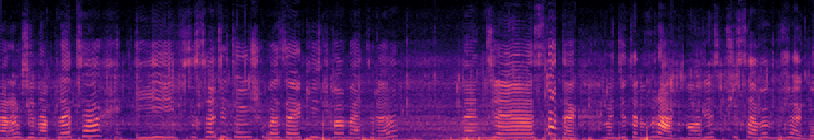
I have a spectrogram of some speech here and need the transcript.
Na razie na plecach i w zasadzie to już chyba za jakieś dwa metry będzie statek, będzie ten wrak, bo on jest przy samym brzegu.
